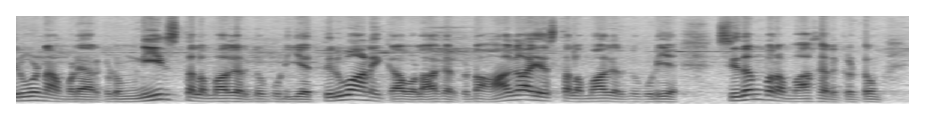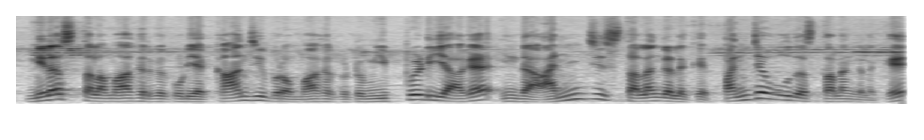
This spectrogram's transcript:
திருவண்ணாமலையாக இருக்கட்டும் நீர் ஸ்தலமாக இருக்கக்கூடிய திருவானைக்காவலாக இருக்கட்டும் ஆகாய ஸ்தலமாக இருக்கக்கூடிய சிதம்பரமாக இருக்கட்டும் நிலஸ்தலமாக இருக்கக்கூடிய காஞ்சிபுரமாக இருக்கட்டும் இப்படியாக இந்த அஞ்சு ஸ்தலங்களுக்கு பஞ்சபூத ஸ்தலங்களுக்கு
